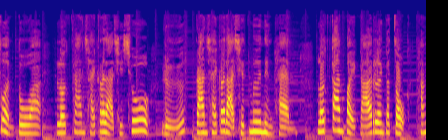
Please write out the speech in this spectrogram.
ส่วนตัว ลดการใช้กระดาษทิชชู่ หรือการใช้กระดาษเช็ดมือหนึ่งแผ่น ลดการปล่อยก๊าซเรือนกระจกทั้ง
